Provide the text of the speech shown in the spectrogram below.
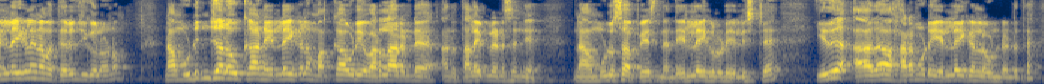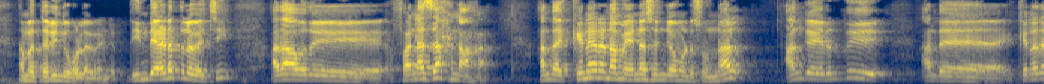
எல்லைகளையும் நம்ம தெரிஞ்சுக்கணும் நான் முடிஞ்ச அளவுக்கான எல்லைகளை மக்காவுடைய வரலாறுன்ற அந்த தலைப்பில் என்ன செஞ்சேன் நான் முழுசாக பேசினேன் அந்த எல்லைகளுடைய லிஸ்ட்டை. இது அதாவது ஹரமுடைய எல்லைகளில் உண்டுன்றதை நம்ம தெரிந்து கொள்ள வேண்டும். இந்த இடத்துல வச்சு அதாவது ஃபனசஹ்னாக அந்த கிணறை நம்ம என்ன செஞ்சோம்னு சொன்னால் அங்கே இருந்து அந்த கிணற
